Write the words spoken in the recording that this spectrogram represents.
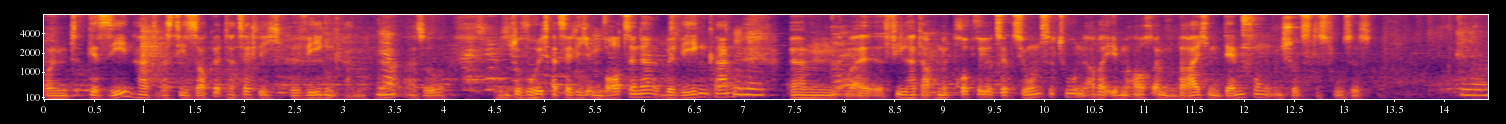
und gesehen hat, was die Socke tatsächlich bewegen kann. Ne? Ja. Also sowohl tatsächlich im Wortsinne bewegen kann, mhm. ähm, weil viel hat auch mit Propriozeption zu tun, aber eben auch im Bereichen Dämpfung und Schutz des Fußes. Genau.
